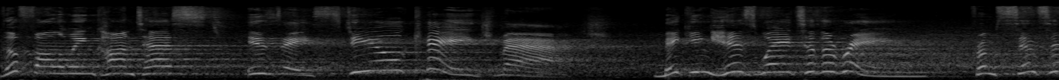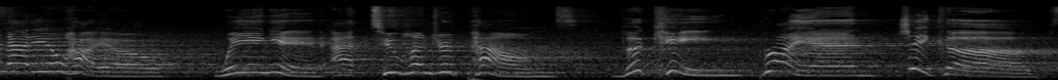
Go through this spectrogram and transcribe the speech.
The following contest is a steel cage match. Making his way to the ring from Cincinnati, Ohio, weighing in at 200 pounds, the King, Brian Jacobs.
